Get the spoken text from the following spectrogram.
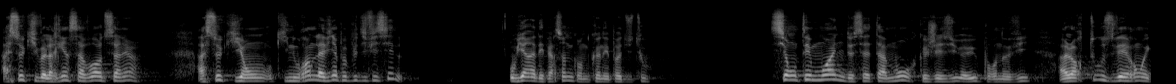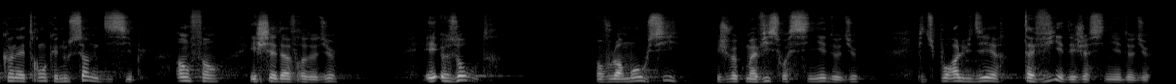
à ceux qui veulent rien savoir du Seigneur, à ceux qui, ont, qui nous rendent la vie un peu plus difficile, ou bien à des personnes qu'on ne connaît pas du tout. Si on témoigne de cet amour que Jésus a eu pour nos vies, alors tous verront et connaîtront que nous sommes disciples, enfants et chefs-d'œuvre de Dieu. Et eux autres, vont vouloir moi aussi. je veux que ma vie soit signée de Dieu. Puis tu pourras lui dire, ta vie est déjà signée de Dieu.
